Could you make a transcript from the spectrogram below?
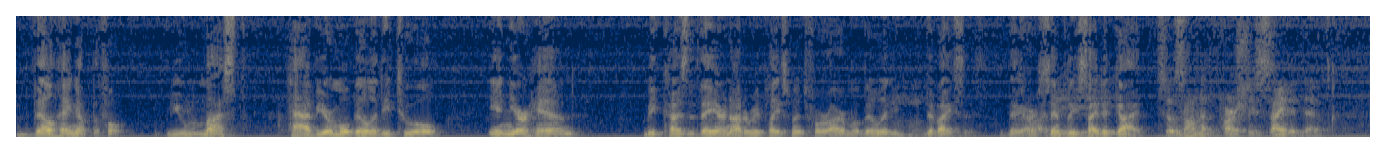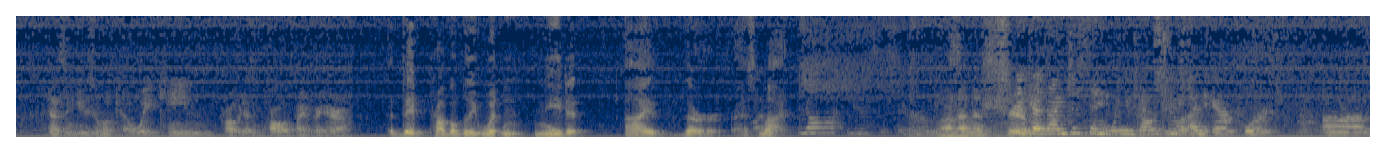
they'll hang up the phone. You must have your mobility tool in your hand because they are not a replacement for our mobility devices. They are simply sighted guide. So someone that's partially sighted that doesn't use a, a weight cane probably doesn't qualify for Aira. They probably wouldn't need it either as much. Not necessarily. Well, not necessarily. Because I'm just saying, when you go to an airport, um,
